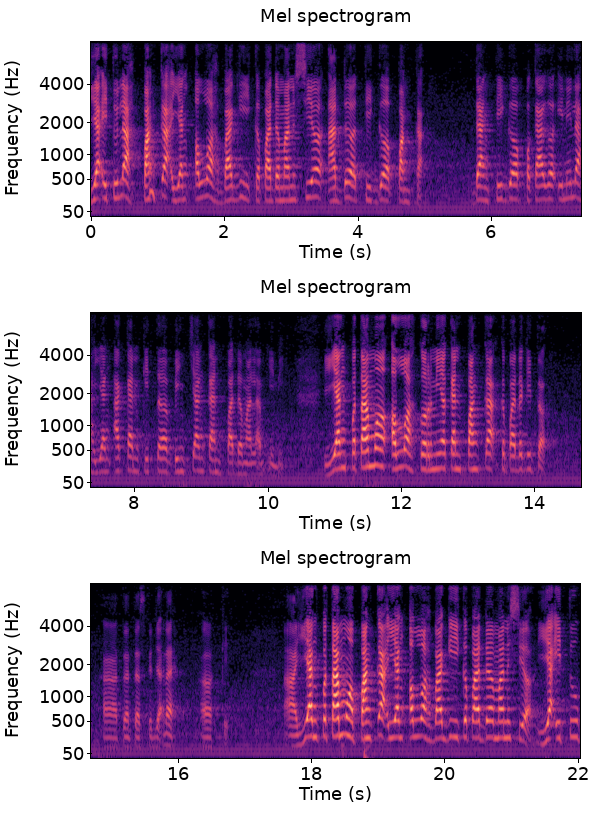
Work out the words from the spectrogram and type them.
Iaitulah pangkat yang Allah bagi kepada manusia ada tiga pangkat. Dan tiga perkara inilah yang akan kita bincangkan pada malam ini. Yang pertama Allah kurniakan pangkat kepada kita. Ha, tuan-tuan sekejap dah. Okey. Ha, yang pertama pangkat yang Allah bagi kepada manusia. Iaitu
